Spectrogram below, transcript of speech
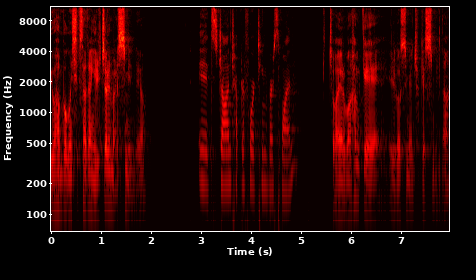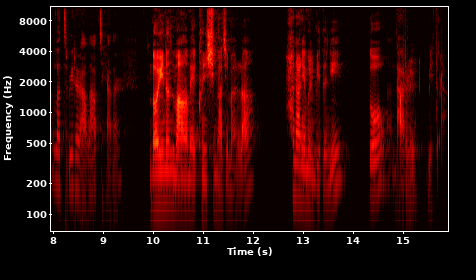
요한복음 14장 1절 말씀인데요. It's John chapter 14, verse 1. 저와 여러분 함께 읽었으면 좋겠습니다. Let's read it out loud together. 너희는 마음에 근심하지 말라. 하나님을 믿으니 또 나를 믿으라.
